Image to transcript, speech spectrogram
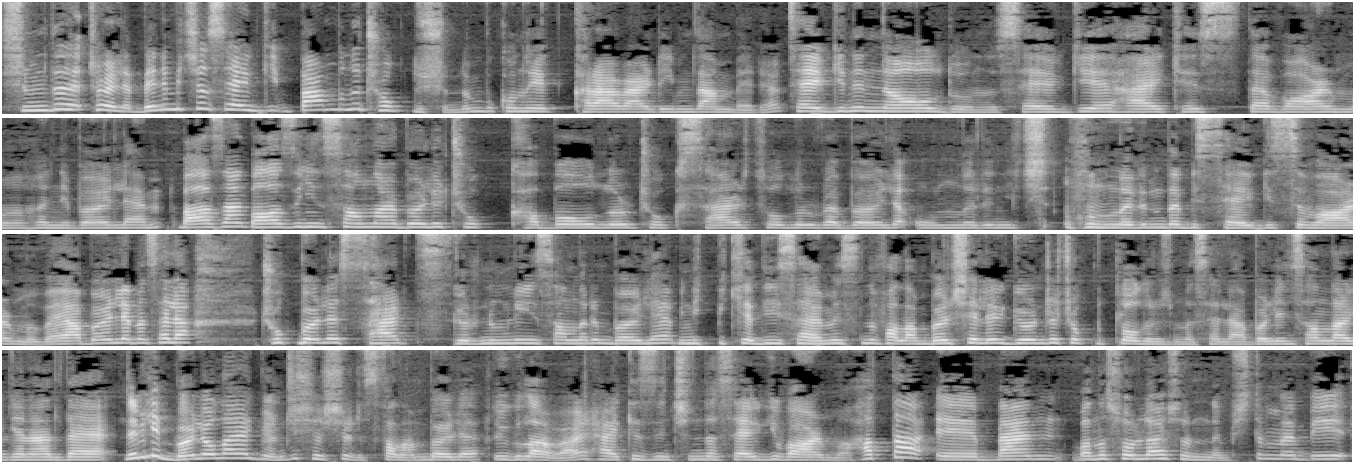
Şimdi şöyle benim için sevgi ben bunu çok düşündüm bu konuya karar verdiğimden beri. Sevginin ne olduğunu, sevgi herkeste var mı? Hani böyle bazen bazı insanlar böyle çok kaba olur, çok sert olur ve böyle onların için onların da bir sevgisi var mı? Veya böyle mesela çok böyle sert görünümlü insanların böyle minik bir kediyi sevmesini falan böyle şeyleri görünce çok mutlu oluruz mesela. Böyle insanlar genelde ne bileyim böyle olaylar görünce şaşırırız falan. Böyle duygular var. Herkesin içinde sevgi var mı? Hatta e, ben bana sorular sorun demiştim ve bir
